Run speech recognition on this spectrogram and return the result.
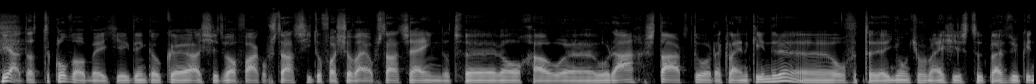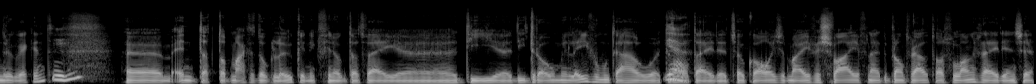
Ja, dat klopt wel een beetje. Ik denk ook eh, als je het wel vaak op straat ziet, of als je wij op straat zijn, dat we wel gauw worden aangestaard door de kleine kinderen. Of het een jongetje of meisje is, dat blijft natuurlijk indrukwekkend. Mhm. Ehm, en dat, dat maakt het ook leuk. En ik vind ook dat wij eh, die, eh, die droom in leven moeten houden ten Ja. alle tijde. Het is ook al is het maar even zwaaien vanuit de brandweerauto als we langs rijden. En ze,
